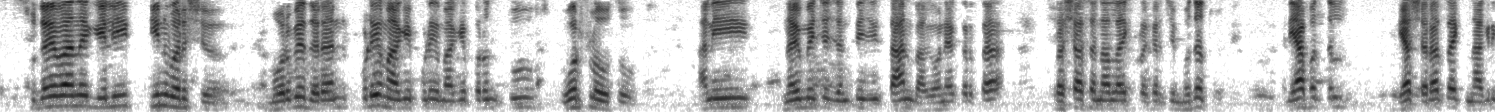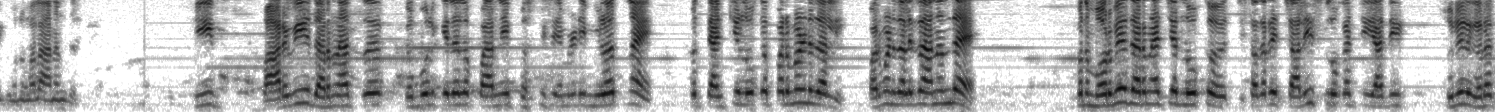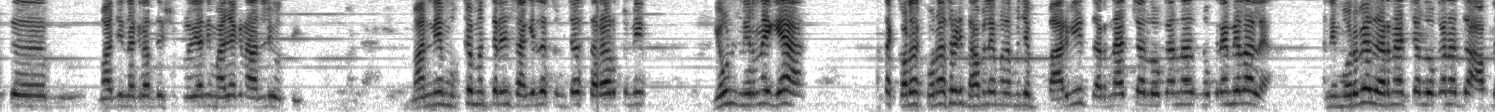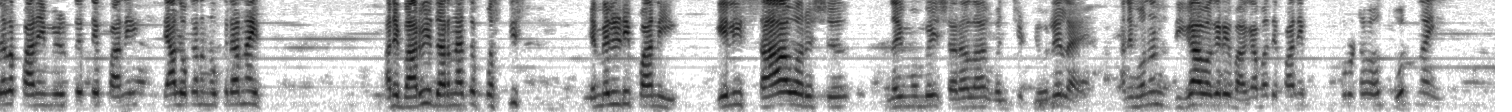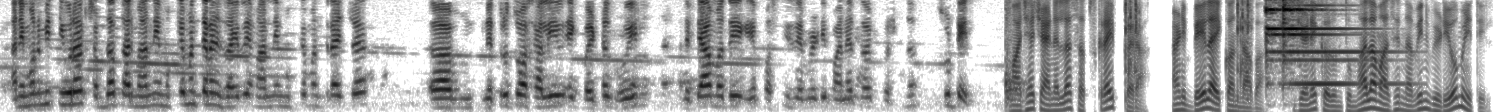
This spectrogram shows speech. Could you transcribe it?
सुदैवाने गेली तीन वर्ष. मोरबे धरण पुढे मागे पुढे मागे परंतु ओव्हरफ्लो होतो. आणि नैमेच्या जनतेची ताण भागवण्याकरता प्रशासनाला एक प्रकारची मदत होते. आणि याबद्दल या शहराचा एक नागरिक म्हणून मला आनंदच की बारवी धरणाचं कबूल केलेलं पाणी पस्तीस एमएलडी मिळत नाही पण त्यांची लोक परमनंट झाली. परमनंट झाल्याचा आनंद आहे. पण मोरबे धरणाचे लोक साधारण चाळीस लोकांची यादी सुनील घरत माजी नगराध्यक्ष यांनी माझ्याकडे आणली होती. माननीय मुख्यमंत्र्यांनी सांगितलं तुमच्या स्तरावर तुम्ही घेऊन निर्णय घ्या. आता कोणा कोणासाठी थांबले मला? म्हणजे बारवी धरणाच्या लोकांना नोकऱ्या मिळाल्या आणि मोरबे धरणाच्या लोकांना जो आपल्याला पाणी मिळतं ते पाणी त्या लोकांना नोकऱ्या नाहीत. आणि बारवी धरणाचं पस्तीस एम एल डी पाणी गेली सहा वर्ष नवी मुंबई शहराला वंचित ठेवलेलं आहे. आणि म्हणून दिघा वगैरे भागामध्ये पाणी पुरवठा होत होत नाही. आणि म्हणून मी तीव्र शब्दात माननीय मुख्यमंत्र्यांनी सांगितले माननीय मुख्यमंत्र्यांच्या नेतृत्वाखाली एक बैठक होईल आणि त्यामध्ये हे पस्तीस एमएलटी पाण्याचा प्रश्न सुटेल. माझ्या चॅनलला सबस्क्राईब करा आणि बेल आयकॉन दाबा जेणेकरून तुम्हाला माझे नवीन व्हिडिओ मिळतील.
